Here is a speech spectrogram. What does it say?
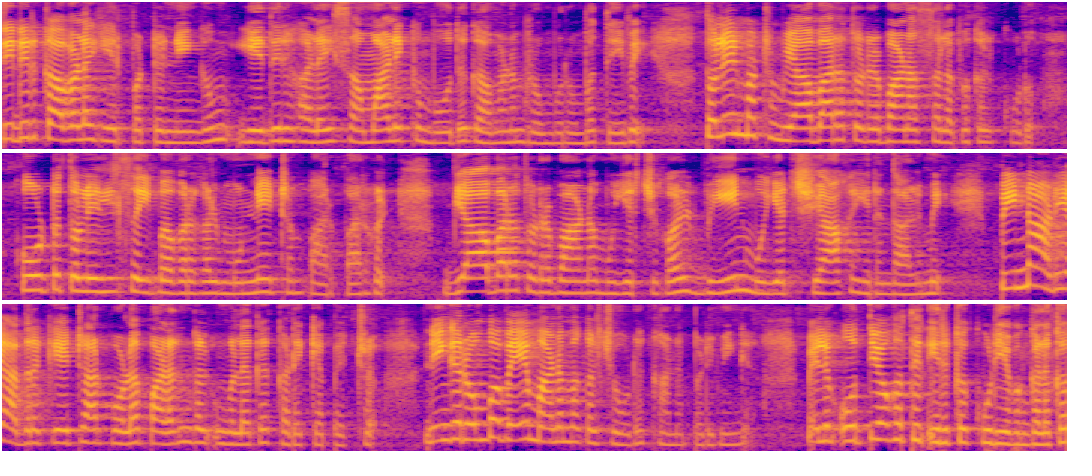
திடீர் கவலை ஏற்பட்டு நீங்கும் எதிர்களை சமாளிக்கும் போது கவனம் ரொம்ப ரொம்ப தேவை. தொழில் மற்றும் வியாபார தொடர்பான செலவுகள் கூடும். கூட்டு தொழில் செய்பவர்கள் முன்னேற்றம் பார்ப்பார்கள். வியாபார தொடர்பான முயற்சிகள் வீண் முயற்சியாக இருந்தாலுமே பின்னாடி அதற்கேற்றாற் போல பலன்கள் உங்களுக்கு கிடைக்க பெற்று நீங்கள் ரொம்பவே மனமகிழ்ச்சியோடு காணப்படுவீங்க. மேலும் உத்தியோகத்தில் இருக்கக்கூடியவங்களுக்கு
